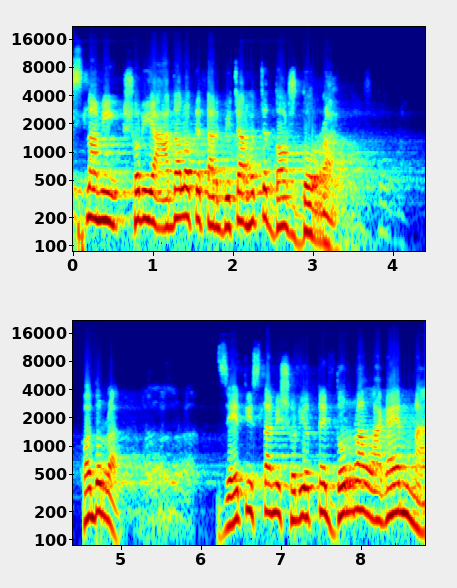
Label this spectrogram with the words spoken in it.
ইসলামী শরিয়া আদালতে তার বিচার হচ্ছে দশ দোররা। কদররা যেহেতু ইসলামী শরীয়তে দোররা লাগায়েন না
